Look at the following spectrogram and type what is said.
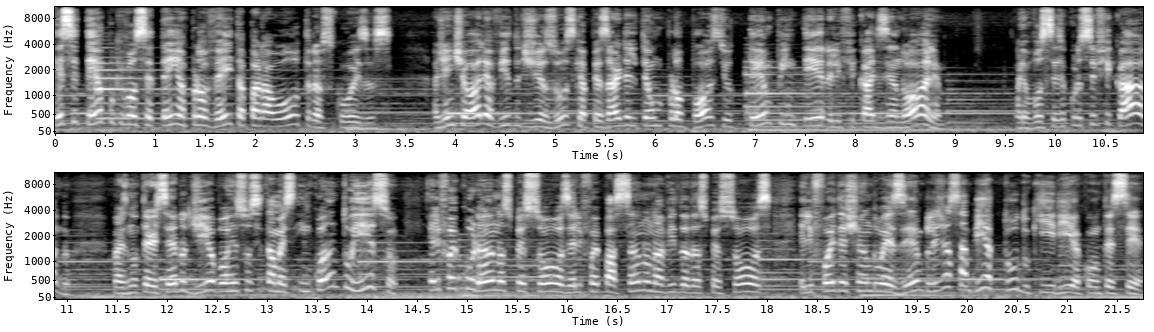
Esse tempo que você tem, aproveita para outras coisas. A gente olha a vida de Jesus, que apesar dele ter um propósito, e o tempo inteiro ele ficar dizendo: Olha, eu vou ser crucificado, mas no terceiro dia eu vou ressuscitar. Mas enquanto isso, ele foi curando as pessoas, ele foi passando na vida das pessoas, ele foi deixando o exemplo, ele já sabia tudo que iria acontecer,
